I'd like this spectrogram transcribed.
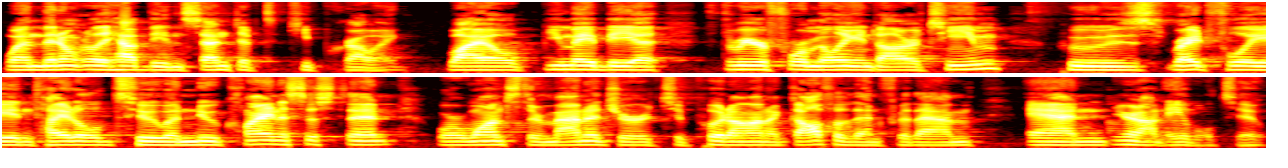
when they don't really have the incentive to keep growing. While you may be a three or four million dollar team who's rightfully entitled to a new client assistant or wants their manager to put on a golf event for them and you're not able to.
